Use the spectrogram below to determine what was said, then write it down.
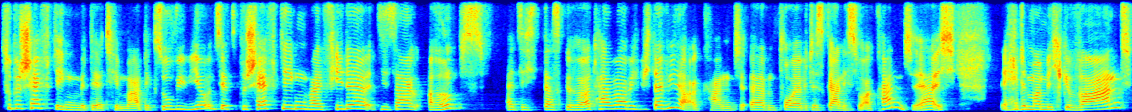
zu beschäftigen mit der Thematik, so wie wir uns jetzt beschäftigen, weil viele, die sagen, ups, als ich das gehört habe, habe ich mich da wiedererkannt. Ähm, vorher habe ich das gar nicht so erkannt. Ja, ich hätte man mich gewarnt,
